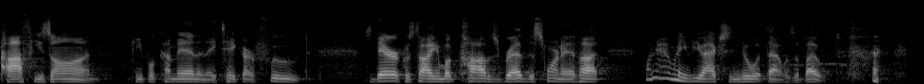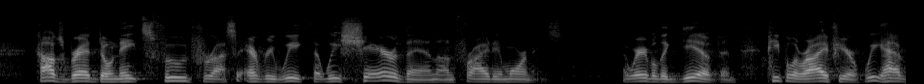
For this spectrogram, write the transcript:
Coffee's on, people come in and they take our food. As Derek was talking about Cobb's bread this morning, I thought, I wonder how many of you actually knew what that was about. Cobb's Bread donates food for us every week that we share then on Friday mornings. That we're able to give, and people arrive here. We have,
